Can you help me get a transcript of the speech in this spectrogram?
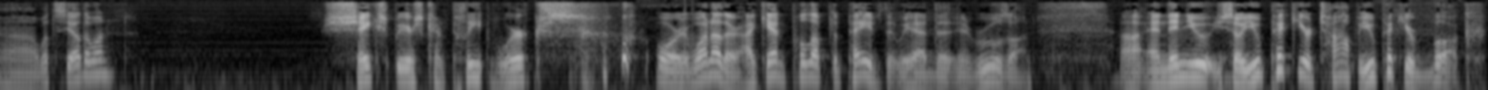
uh, what's the other one? Shakespeare's complete works, or one other. I can't pull up the page that we had the rules on. Uh, and then you so you pick your top, you pick your book,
